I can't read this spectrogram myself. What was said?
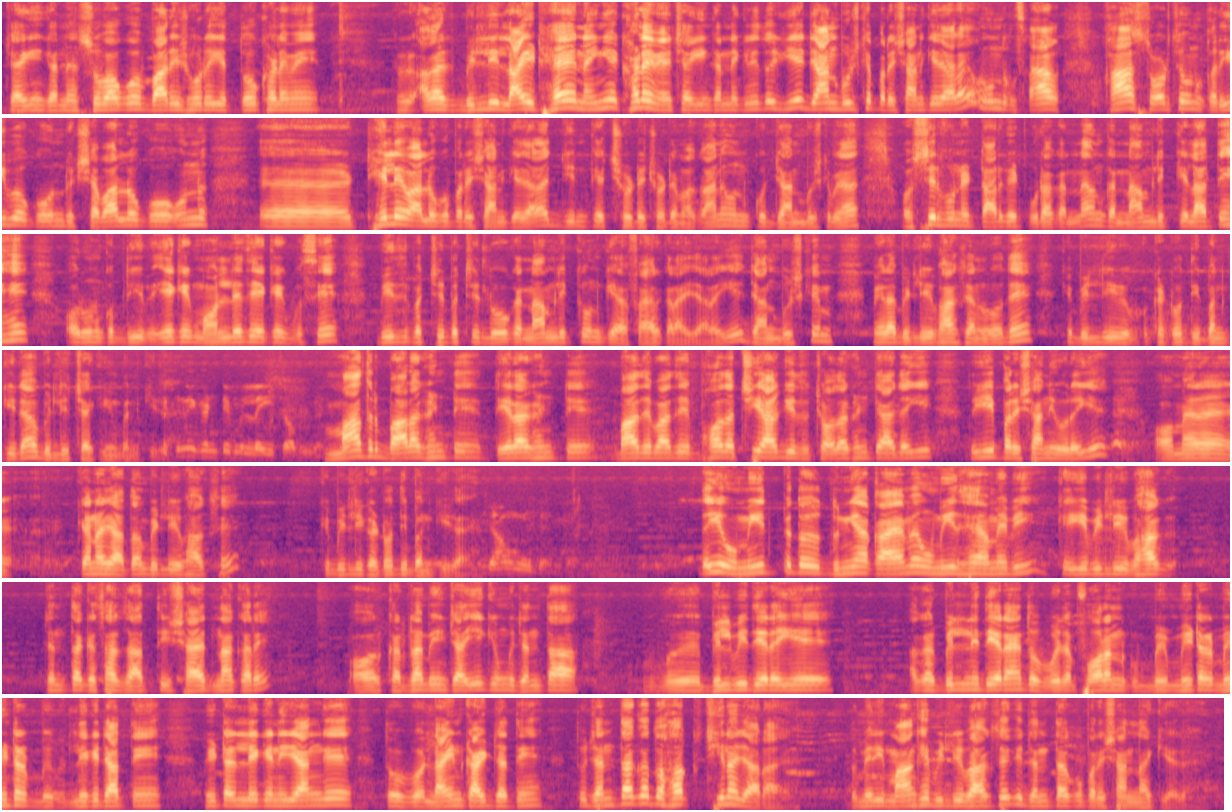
चेकिंग करने। सुबह को बारिश हो रही है तो खड़े में अगर बिजली लाइट है नहीं है खड़े हैं चेकिंग करने के लिए तो ये जानबूझ के परेशान किया जा रहा है। उन ख़ास तौर से उन गरीबों को उन रिक्शा वालों को उन ठेले वालों को परेशान किया जा रहा है जिनके छोटे छोटे मकान हैं उनको जानबूझ के बजाय और सिर्फ़ उन्हें टारगेट पूरा करना है उनका नाम लिख के लाते हैं और उनको एक एक मोहल्ले से एक एक से बीस पच्चीस पच्चीस लोगों का नाम लिख के उनकी एफ़ कराई जा रही है। जानबूझ के मेरा बिजली विभाग से अनुरोध है कि बिजली कटौती बंद की जाए बिजली चेकिंग बंद की जाए। कितने घंटे मिल रही मात्र बारह घंटे तेरह घंटे बाद बाद बहुत अच्छी आ गई तो चौदह घंटे आ जाएगी। तो ये परेशानी हो रही है और मैं कहना चाहता हूँ बिजली विभाग से कि बिजली कटौती बंद की जाए। क्या उम्मीद है? देखिए उम्मीद पे तो दुनिया कायम है। उम्मीद है हमें भी कि ये बिजली विभाग जनता के साथ ज़्यादती शायद ना करे और करना भी नहीं चाहिए क्योंकि जनता बिल भी दे रही है। अगर बिल नहीं दे रहे हैं तो फ़ौर मीटर मीटर लेके जाते हैं। मीटर लेके नहीं जाएँगे तो लाइन काट जाते हैं। तो जनता का तो हक छीना जा रहा है। तो मेरी मांग है बिजली विभाग से कि जनता को परेशान ना किया जाए।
